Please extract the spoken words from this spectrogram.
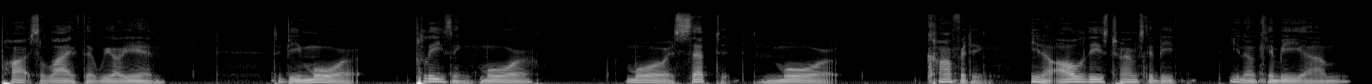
parts of life that we are in, to be more pleasing, more more accepted, more comforting you know, all of these terms could be, you know, can be um,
